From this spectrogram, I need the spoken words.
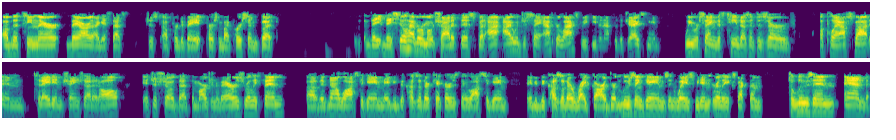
of the team there they are. I guess that's just up for debate, person by person. But they they still have a remote shot at this. But I, I would just say after last week, even after the Jags game, we were saying this team doesn't deserve a playoff spot, and today didn't change that at all. It just showed that the margin of error is really thin. Uh, they've now lost a game, maybe because of their kickers. They lost a game, maybe because of their right guard. They're losing games in ways we didn't really expect them to lose in. And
